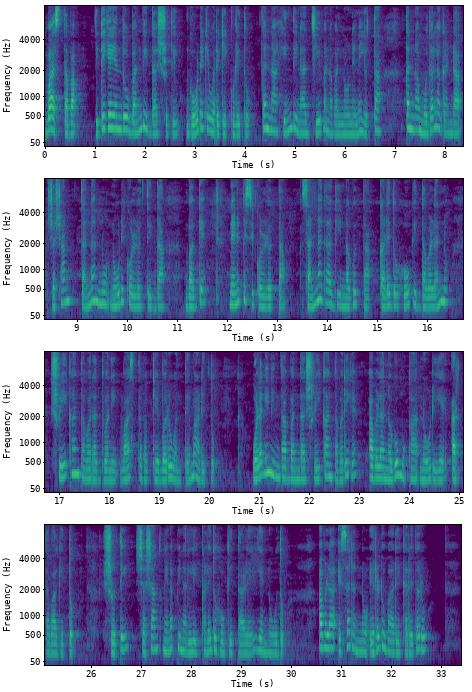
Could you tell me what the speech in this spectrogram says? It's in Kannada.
ವಾಸ್ತವ. ಇತಿಗೆ ಎಂದು ಬಂದಿದ್ದ ಶ್ರುತಿ ಗೋಡೆಗೆ ಒರಗಿ ಕುಳಿತು ತನ್ನ ಹಿಂದಿನ ಜೀವನವನ್ನು ನೆನೆಯುತ್ತಾ ತನ್ನ ಮೊದಲ ಗಂಡ ಶಶಾಂಕ್ ತನ್ನನ್ನು ನೋಡಿಕೊಳ್ಳುತ್ತಿದ್ದ ಬಗ್ಗೆ ನೆನಪಿಸಿಕೊಳ್ಳುತ್ತಾ ಸಣ್ಣದಾಗಿ ನಗುತ್ತಾ ಕಳೆದು ಹೋಗಿದ್ದವಳನ್ನು ಶ್ರೀಕಾಂತ್ ಅವರ ಧ್ವನಿ ವಾಸ್ತವಕ್ಕೆ ಬರುವಂತೆ ಮಾಡಿತು ಒಳಗಿನಿಂದ ಬಂದ ಶ್ರೀಕಾಂತ್ ಅವರಿಗೆ ಅವಳ ನಗುಮುಖ ನೋಡಿಯೇ ಅರ್ಥವಾಗಿತ್ತು. ಶ್ರುತಿ ಶಶಾಂಕ್ ನೆನಪಿನಲ್ಲಿ ಕಳೆದು ಹೋಗಿದ್ದಾಳೆ ಎನ್ನುವುದು. ಅವಳ ಹೆಸರನ್ನು ಎರಡು ಬಾರಿ ಕರೆದರೂ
